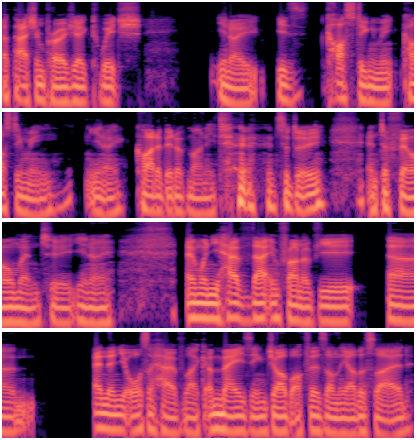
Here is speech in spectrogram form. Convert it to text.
a passion project, which you know is costing me costing me you know quite a bit of money to to do and to film and to you know and when you have that in front of you um, and then you also have like amazing job offers on the other side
